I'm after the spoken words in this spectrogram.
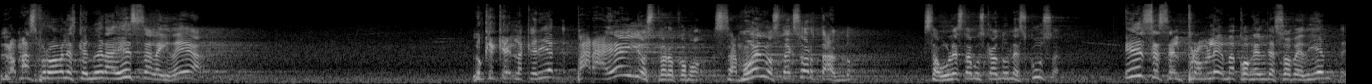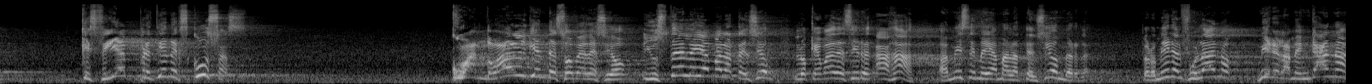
Lo más probable es que no era esa la idea. Lo que, la querían para ellos, pero como Samuel lo está exhortando, Saúl está buscando una excusa. Ese es el problema con el desobediente, que siempre tiene excusas. Cuando alguien desobedeció y usted le llama la atención, lo que va a decir es, ajá, a mí sí me llama la atención, ¿verdad? Pero mire el fulano, mire la mengana,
